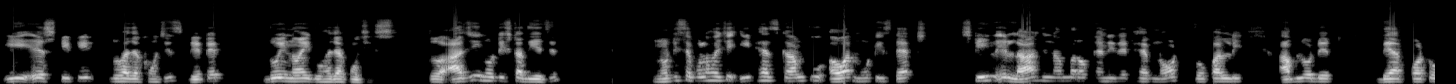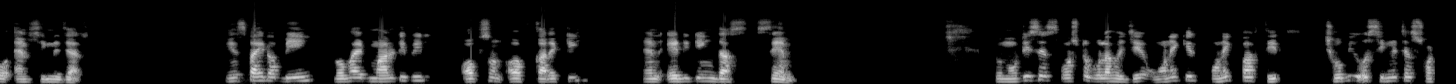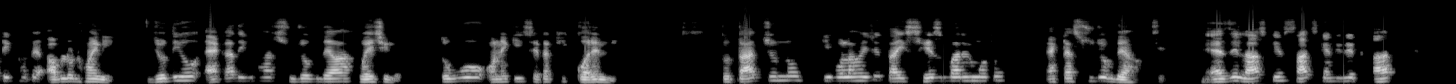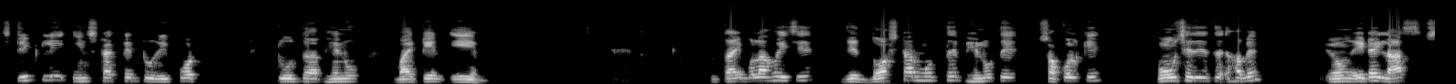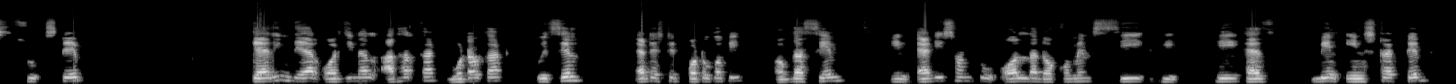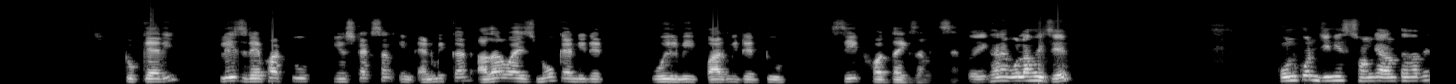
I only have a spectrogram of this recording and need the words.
ESTT দু হাজার পঁচিশ ডেটেড দুই নয় দু হাজার পঁচিশ তো আজই নোটিশটা দিয়েছে। নোটিশে বলা হয়েছে it has come to our notice that still a large number of candidate have not properly uploaded their photo and signature in spite of being provide multiple option of correcting and editing the same. তো নোটিশে স্পষ্ট বলা হয়েছে, অনেকের, অনেক প্রার্থীর ছবি ও signature সঠিকভাবে আপলোড হয়নি, যদিও একাধিকবার সুযোগ দেওয়া হয়েছিল, তবুও অনেকেই সেটা ঠিক করেননি। তো তার জন্য কি বলা হয়েছে, তাই শেষবারের মতো একটা সুযোগ দেওয়া হচ্ছে। As a last year such candidate are strictly instructed to report to the venue by ten A M তাই বলা হয়েছে যে দশটার মধ্যে ভেনুতে সকলকে পৌঁছে দিতে হবে এবং এটাই last step carrying their original Aadhaar card voter card with self attested photocopy of the same in addition to all the documents she he has been instructed to carry please refer to instruction in admit card otherwise no candidate will be permitted to sit for the examination. তো এখানে বলা হয়েছে, কোন কোন জিনিস সঙ্গে আনতে হবে?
